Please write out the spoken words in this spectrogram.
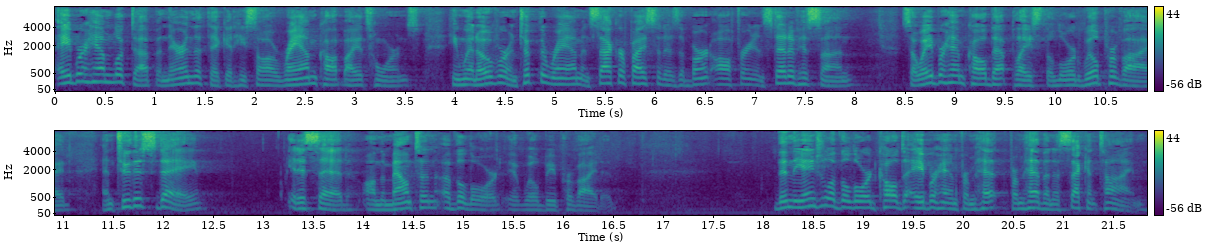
Abraham looked up, and there in the thicket he saw a ram caught by its horns. He went over and took the ram and sacrificed it as a burnt offering instead of his son. So Abraham called that place, The Lord will provide. And to this day, it is said, On the mountain of the Lord it will be provided. Then the angel of the Lord called to Abraham from, he- from heaven a second time,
